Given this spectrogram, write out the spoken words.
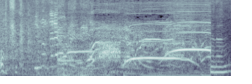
어, 죽어. 나는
